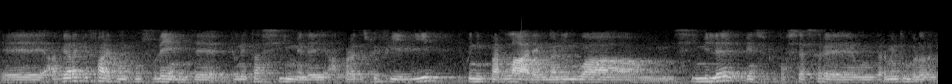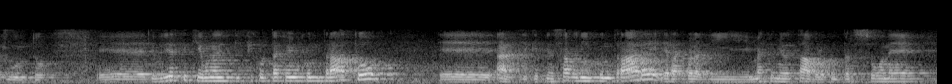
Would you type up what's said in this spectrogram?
eh, avere a che fare con un consulente di un'età simile a quella dei suoi figli, quindi parlare una lingua um, simile, penso che possa essere un, veramente un valore aggiunto. Eh, devo dirti che una delle difficoltà che ho incontrato, eh, anzi che pensavo di incontrare, era quella di mettermi al tavolo con persone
